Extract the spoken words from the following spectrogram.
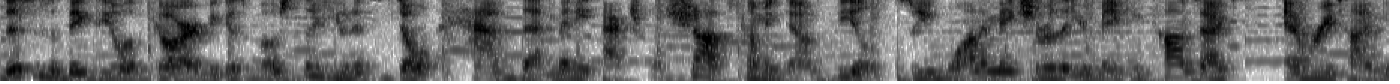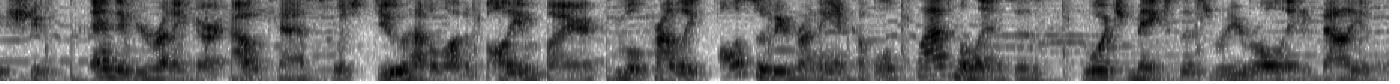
This is a big deal with Ghar because most of their units don't have that many actual shots coming downfield, so you want to make sure that you're making contact every time you shoot. And if you're running Ghar Outcasts, which do have a lot of volume fire, you will probably also be running a couple of Plasma Lances, which makes this reroll invaluable.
